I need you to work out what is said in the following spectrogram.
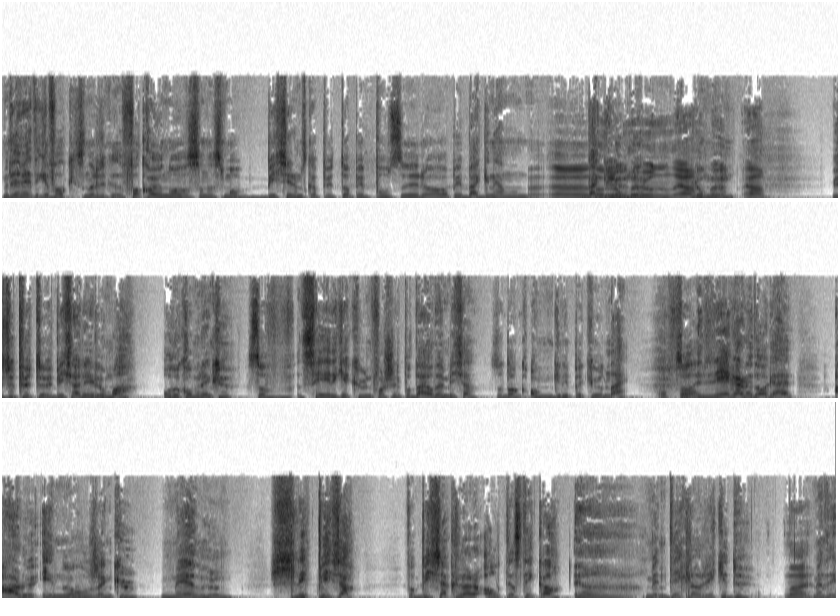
Men det vet ikke folk. Så når, folk har jo nå sånne små bikkjer de skal putte oppi poser og oppi bagen igjen. Uh, sånn lommehund. Ja. Lommehund. Ja. Hvis du putter bikkja i lomma, og det kommer en ku, så ser ikke kuen forskjell på deg og den bikkja. Så da angriper kuen deg. Oh, så regelen i dag er er du inne hos en ku med en hund, slipp bikkja! For bikkja klarer alltid å stikke av. ja. Men det klarer ikke du. Nei. Men det,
